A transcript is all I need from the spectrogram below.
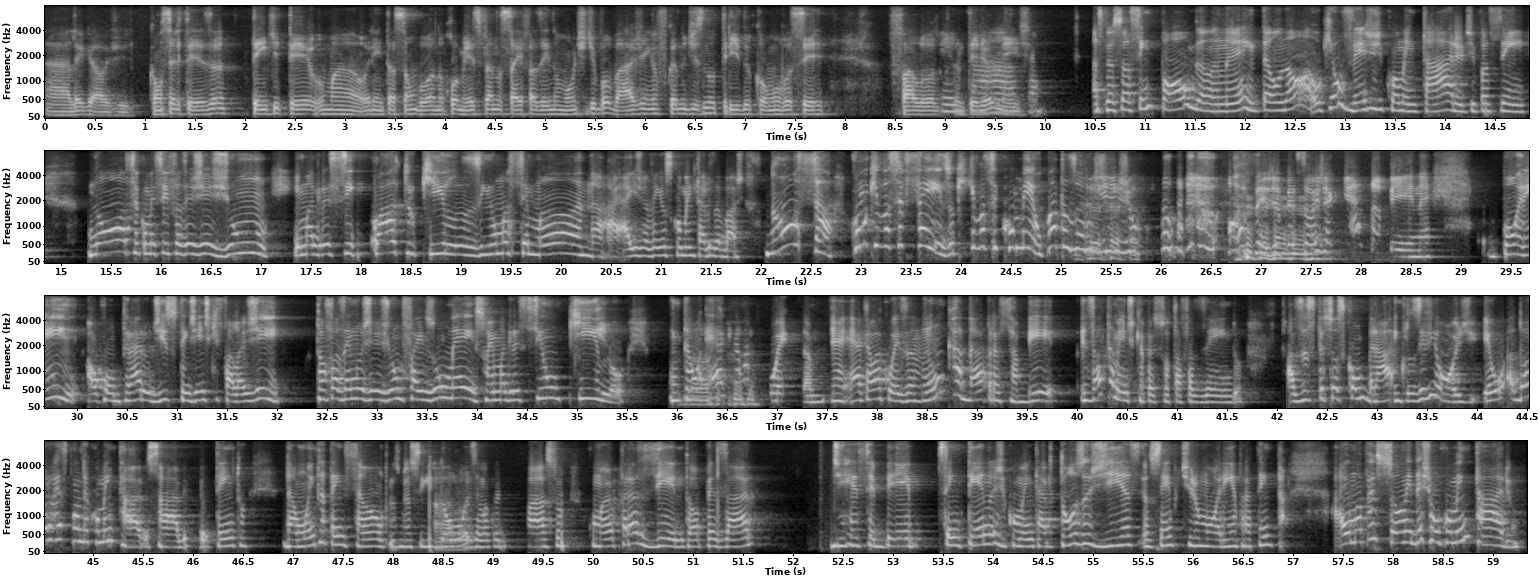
Ah, legal, Gi. Com certeza tem que ter uma orientação boa no começo para não sair fazendo um monte de bobagem ou ficando desnutrido, como você falou Exato. anteriormente. As pessoas se empolgam, né? Então, não, o que eu vejo de comentário, tipo assim, nossa, eu comecei a fazer jejum, emagreci 4 quilos em uma semana. Aí já vem os comentários abaixo. Nossa, como que você fez? O que, que você comeu? Quantas horas de jejum? Ou seja, a pessoa já quer saber, né? Porém, ao contrário disso, tem gente que fala, Gi, tô fazendo jejum faz um mês, só emagreci um quilo. Então, é aquela coisa, é, é aquela coisa, nunca dá para saber exatamente o que a pessoa está fazendo. Às vezes as pessoas ficam bravas, inclusive hoje. Eu adoro responder comentários, sabe? Eu tento dar muita atenção para os meus seguidores, ah, é uma coisa que eu faço com o maior prazer. Então, apesar de receber centenas de comentários todos os dias, eu sempre tiro uma horinha para tentar. Aí uma pessoa me deixa um comentário.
